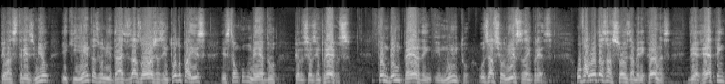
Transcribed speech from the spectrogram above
pelas 3.500 unidades das lojas em todo o país estão com medo pelos seus empregos. Também perdem, e muito, os acionistas da empresa. O valor das ações americanas derretem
